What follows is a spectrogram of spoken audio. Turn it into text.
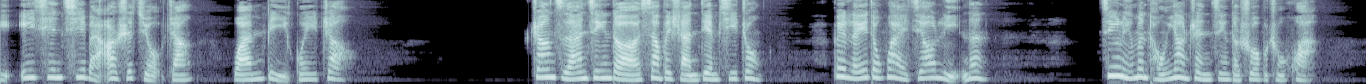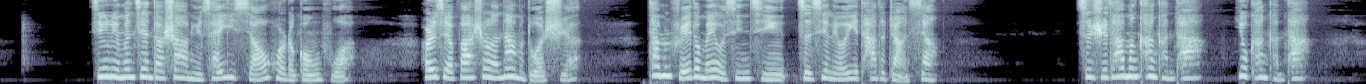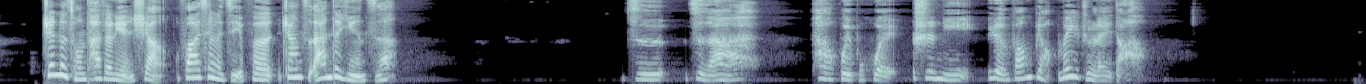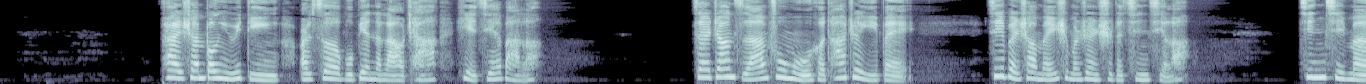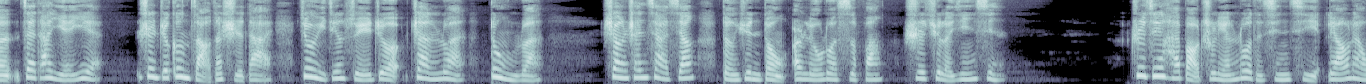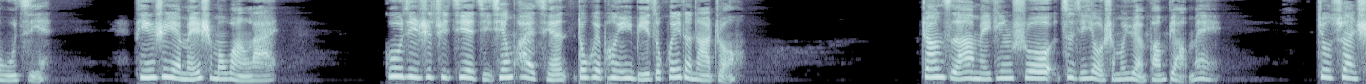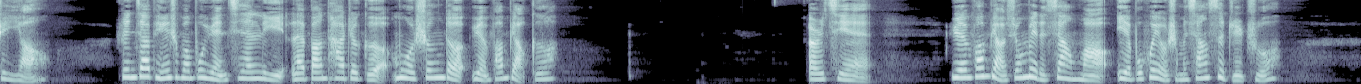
第一千七百二十九章完璧归赵。张子安惊得像被闪电劈中，被雷得外焦里嫩。精灵们同样震惊的说不出话。精灵们见到少女才一小会儿的功夫，而且发生了那么多事，他们谁都没有心情仔细留意她的长相。此时，他们看看她，又看看她。真的从他的脸上发现了几分张子安的影子。子子安，他会不会是你远房表妹之类的？泰山崩于顶而色不变的老茶也结巴了。在张子安父母和他这一辈，基本上没什么认识的亲戚了。亲戚们在他爷爷。甚至更早的时代就已经随着战乱、动乱、上山下乡等运动而流落四方，失去了音信。至今还保持联络的亲戚寥寥无几，平时也没什么往来，估计是去借几千块钱都会碰一鼻子灰的那种。张子安没听说自己有什么远房表妹，就算是有。人家凭什么不远千里来帮他这个陌生的远房表哥？而且，远房表兄妹的相貌也不会有什么相似之处。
